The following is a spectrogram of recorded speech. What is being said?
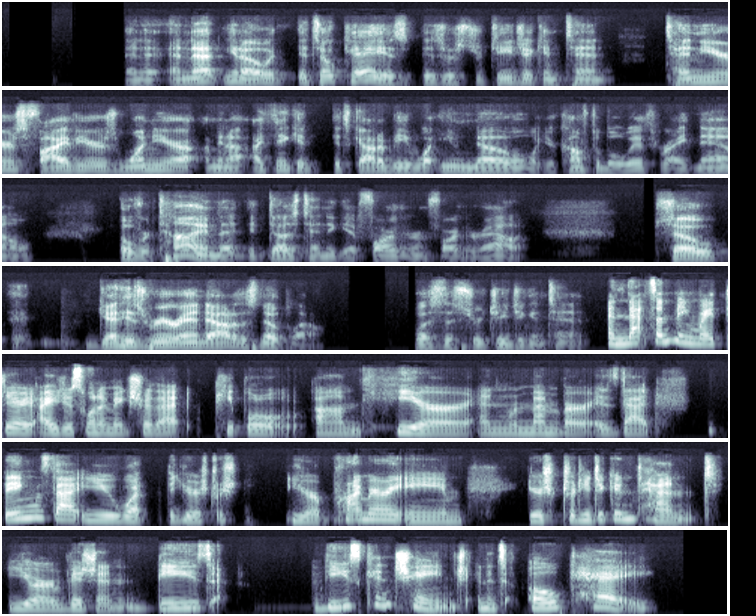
And and that you know it, it's okay. Is is your strategic intent 10 years, five years, one year? I mean, I, I think it, it's got to be what you know and what you're comfortable with right now over time that it does tend to get farther and farther out. So get his rear end out of the snowplow was the strategic intent. And that's something right there. I just want to make sure that people um, hear and remember is that things that you, what your, your primary aim, your strategic intent, your vision, these, these can change and it's okay.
